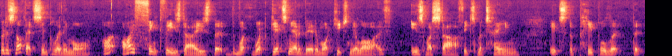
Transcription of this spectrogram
but it's not that simple anymore. I, I think these days that what, what gets me out of bed and what keeps me alive is my staff, it's my team, it's the people that, that,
